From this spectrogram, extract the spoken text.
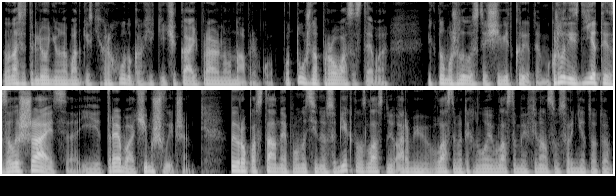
12 трильйонів на банківських рахунках, які чекають правильного напрямку. Потужна правова система. Вікно можливостей ще відкрите. Можливість діяти залишається, і треба чим швидше. Європа стане повноцінним суб'єктом з власною армією, власними технологіями, власними фінансовим суверенітетом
